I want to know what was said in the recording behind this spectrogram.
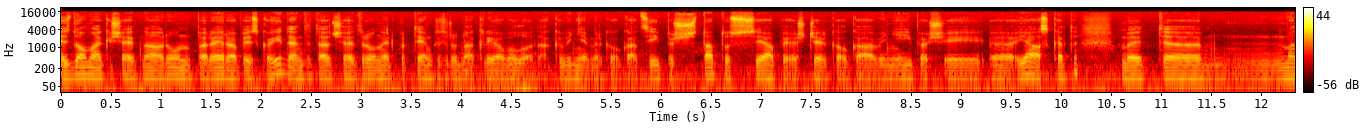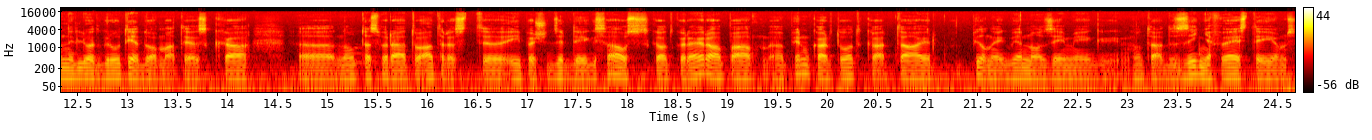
es domāju, ka šeit nav runa par eiropeisko identitāti, šeit runa ir par tiem, kas runā krievu valodā, ka viņiem ir kaut kāds īpašs status jāpiešķir, kaut kā viņi īpaši jāskata. Bet man ir ļoti grūti iedomāties, ka Eh, nu, tas varētu atrast eh, īpaši dzirdīgas ausis kaut kur Eiropā. Eh, pirmkārt, otrkārt, tā ir pilnīgi viennozīmīgi nu, ziņa vēstījums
